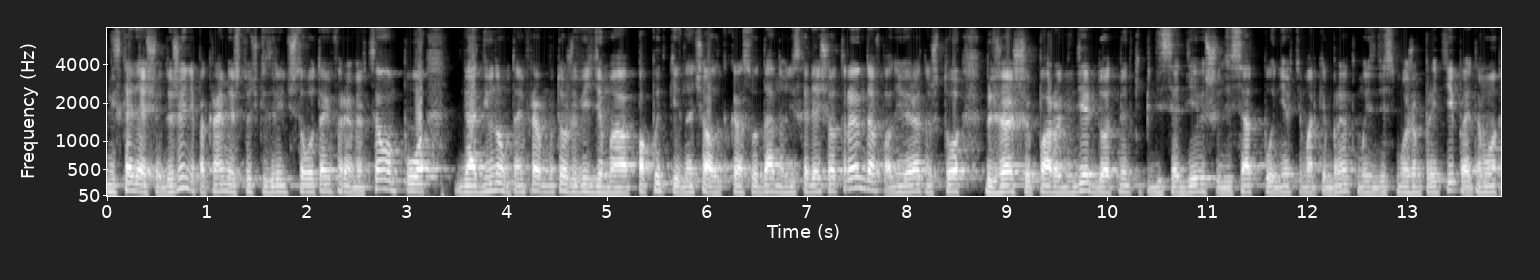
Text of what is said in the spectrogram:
нисходящего движения, по крайней мере, с точки зрения часового таймфрейма. В целом, по а, дневному таймфрейму мы тоже видим а, попытки начала как раз вот данного нисходящего тренда. Вполне вероятно, что в ближайшие пару недель до отметки 59-60 по нефти марки Brent мы здесь сможем прийти, поэтому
